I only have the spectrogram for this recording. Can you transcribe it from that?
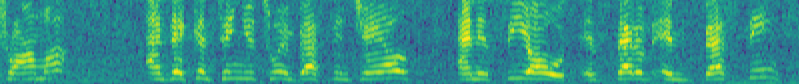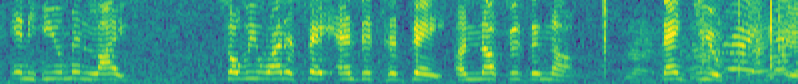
trauma, and they continue to invest in jails and in COs instead of investing in human life. So we want to say, end it today. Enough is enough. Thank you. Thank you.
